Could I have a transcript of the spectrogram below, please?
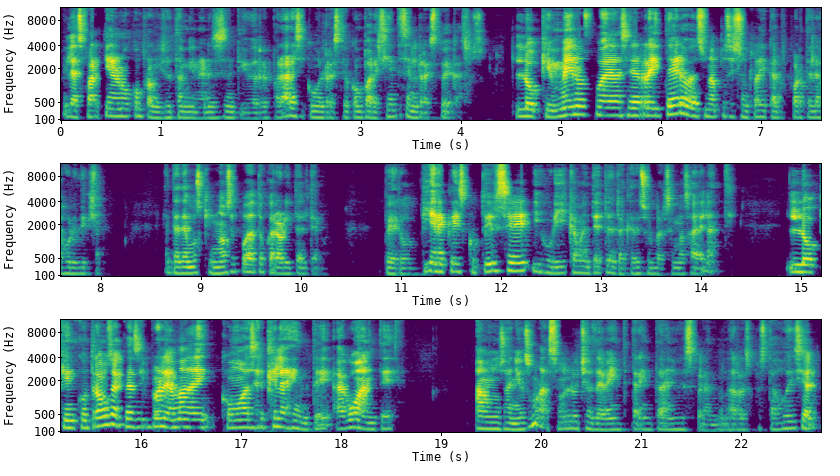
Y las FARC tienen un compromiso también en ese sentido de reparar, así como el resto de comparecientes en el resto de casos. Lo que menos puede hacer, reitero, es una posición radical por parte de la jurisdicción. Entendemos que no se puede tocar ahorita el tema, pero tiene que discutirse y jurídicamente tendrá que resolverse más adelante. Lo que encontramos acá es el problema de cómo hacer que la gente aguante a unos años más. Son luchas de 20, 30 años esperando una respuesta judicial.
